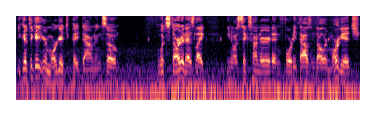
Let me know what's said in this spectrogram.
you get to get your mortgage paid down. And so what started as like you know a $640000 mortgage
